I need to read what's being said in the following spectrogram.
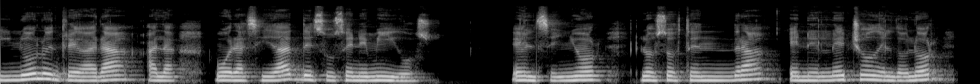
y no lo entregará a la voracidad de sus enemigos. El Señor lo sostendrá en el lecho del dolor,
